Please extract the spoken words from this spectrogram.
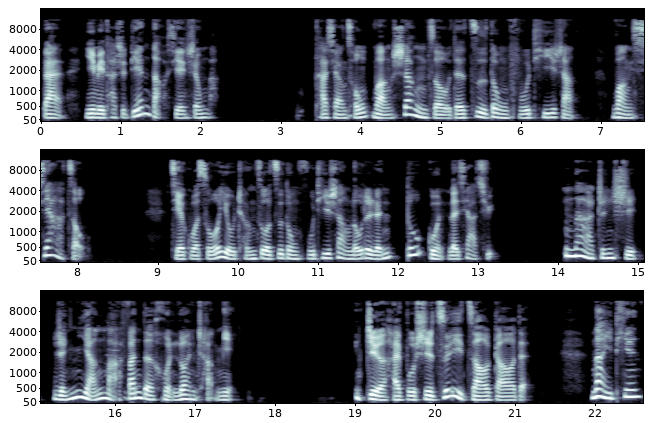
但因为他是颠倒先生嘛，他想从往上走的自动扶梯上往下走。结果，所有乘坐自动扶梯上楼的人都滚了下去，那真是人仰马翻的混乱场面。这还不是最糟糕的，那一天，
